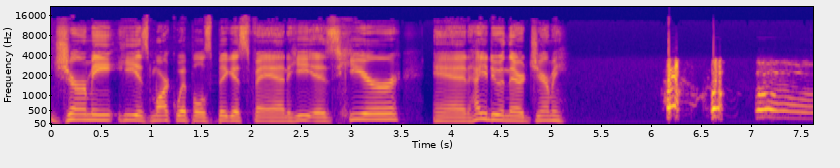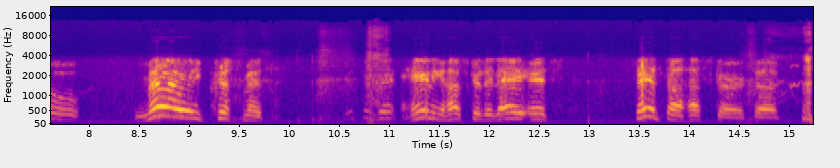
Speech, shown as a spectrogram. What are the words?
Jeremy. He is Mark Whipple's biggest fan. He is here, and how you doing there, Jeremy? Oh, Merry Christmas. This isn't Hanny Husker today. It's Santa Husker. To,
